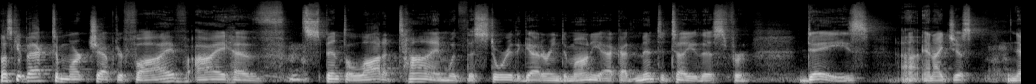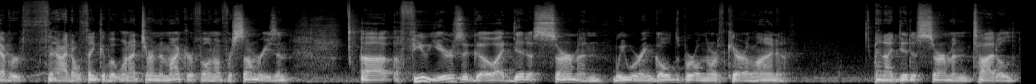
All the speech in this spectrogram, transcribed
let's get back to Mark chapter five. I have spent a lot of time with the story of the Gadarene demoniac. I've meant to tell you this for days, uh, and I just never, th- I don't think of it when I turn the microphone on for some reason. Uh, a few years ago, I did a sermon. We were in Goldsboro, North Carolina, and I did a sermon titled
